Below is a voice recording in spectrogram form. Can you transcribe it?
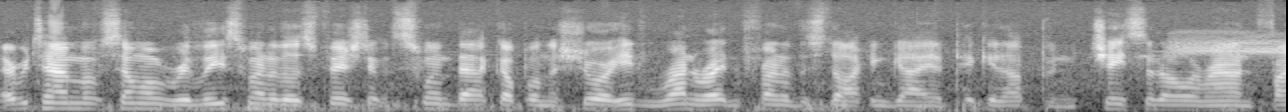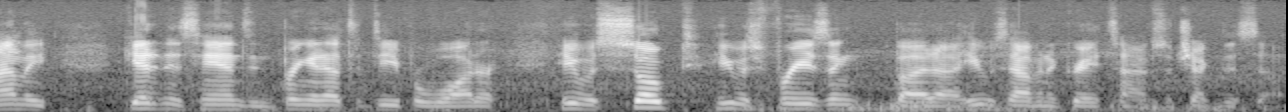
Every time someone released one of those fish that would swim back up on the shore, he'd run right in front of the stocking guy and pick it up and chase it all around, finally get it in his hands and bring it out to deeper water. He was soaked, he was freezing, but uh, he was having a great time, so check this out.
